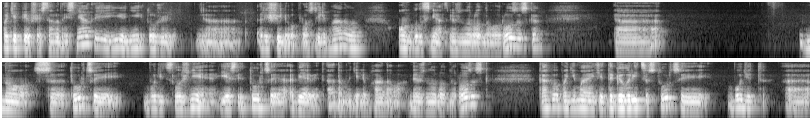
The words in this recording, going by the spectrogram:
потерпевшей стороны сняты, и они тоже э, решили вопрос с Делимхановым. Он был снят с международного розыска. Э, но с Турцией будет сложнее. Если Турция объявит Адама Делимханова международный розыск, как вы понимаете, договориться с Турцией будет э,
